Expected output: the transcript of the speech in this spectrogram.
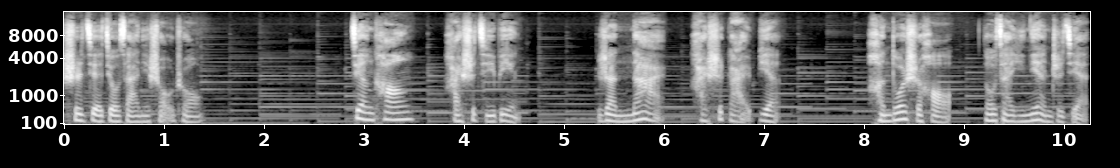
世界就在你手中。健康还是疾病，忍耐还是改变，很多时候都在一念之间。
